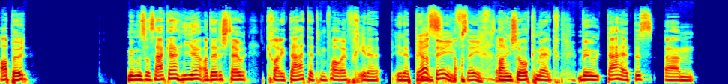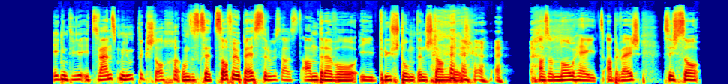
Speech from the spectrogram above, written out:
Aber man muss auch sagen, hier an dieser Stelle, die Qualität hat im Fall einfach ihren, ihren ja, Preis. safe, safe. safe. Habe ich schon gemerkt. Weil der hat das ähm, irgendwie in 20 Minuten gestochen und es sieht so viel besser aus als das andere, wo in 3 Stunden entstanden ist. also no hate. Aber weißt du, es ist so,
